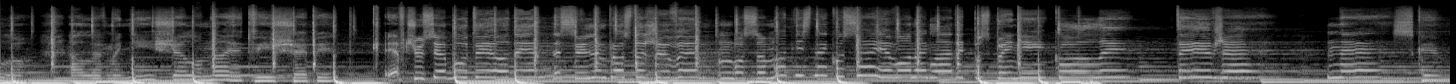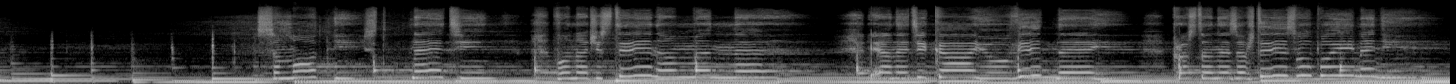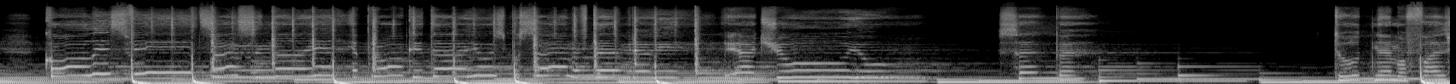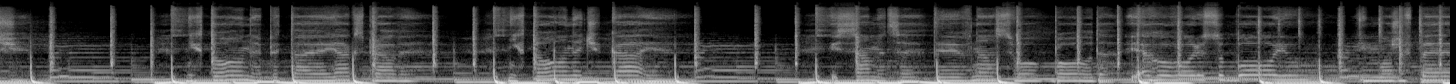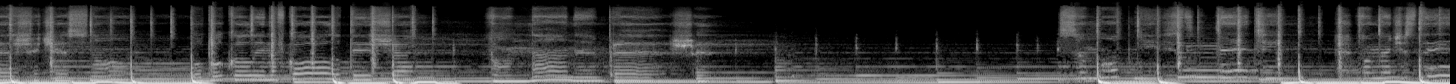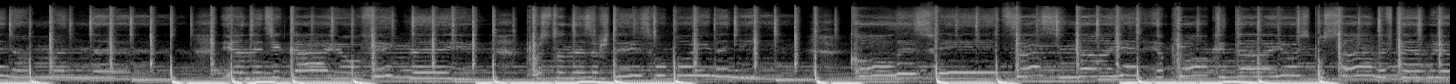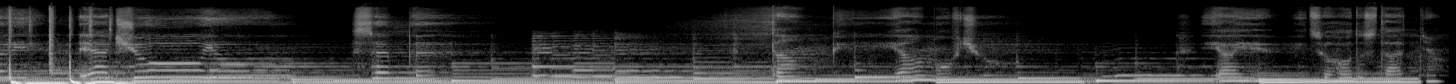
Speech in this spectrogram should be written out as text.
було, але в мені ще лунає твій шепіт. Я вчуся бути один, не сильним, просто живим, бо самотність не кусає, вона гладить по спині, коли ти вже не з ким. Самотність не тінь, вона частина мене. Я не тікаю від неї, просто не завжди зву по імені. ціную себе, тут нема фальші, ніхто не питає, як справи, ніхто не чекає, і саме це дивна свобода. Я говорю з собою, і може вперше чесно. цього достатньо.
